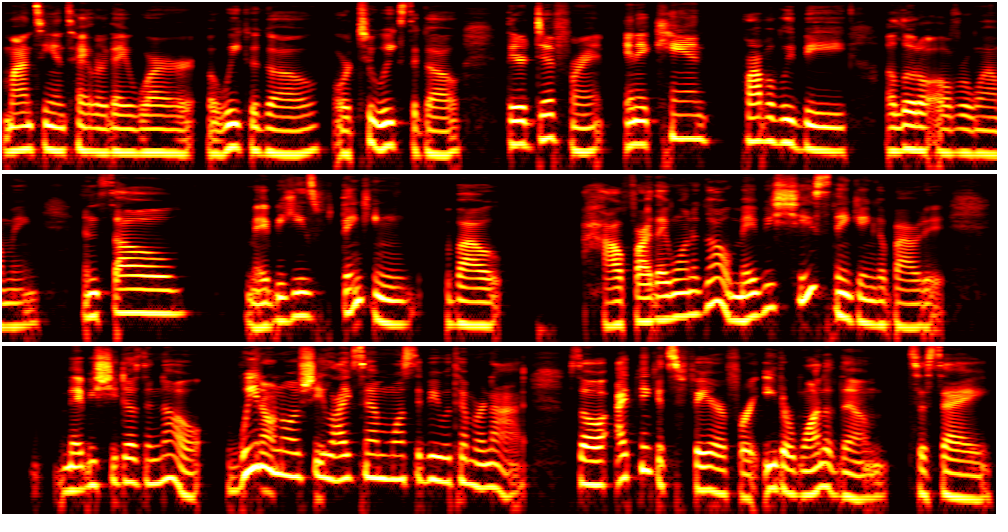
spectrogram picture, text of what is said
Monte and Taylor they were a week ago or two weeks ago. They're different and it can probably be a little overwhelming. And so maybe he's thinking about how far they want to go. Maybe she's thinking about it. Maybe she doesn't know. We don't know if she likes him, wants to be with him or not. So I think it's fair for either one of them to say,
